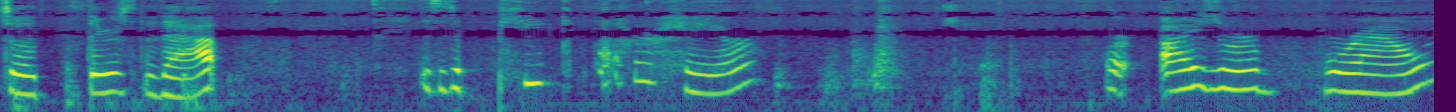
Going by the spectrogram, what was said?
So there's that. This is a peek at her hair. Her eyes are brown.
